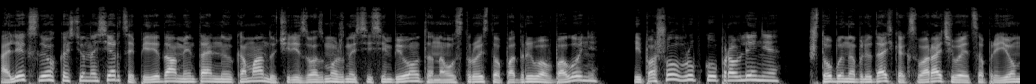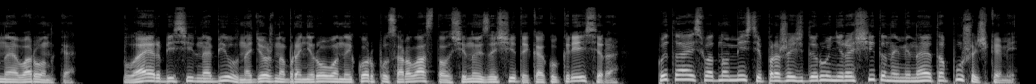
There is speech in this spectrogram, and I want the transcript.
Олег с легкостью на сердце передал ментальную команду через возможности симбионта на устройство подрыва в баллоне и пошел в рубку управления, чтобы наблюдать, как сворачивается приемная воронка. Флайер бессильно бил в надежно бронированный корпус «Орла» с толщиной защиты, как у крейсера, пытаясь в одном месте прожечь дыру не рассчитанными на это пушечками.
